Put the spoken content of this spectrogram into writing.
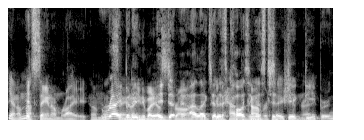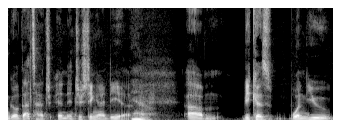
Yeah, and I'm not It's- saying I'm right. I'm not right, saying but it, anybody else it, is wrong. I like that it's have the causing us to dig right? deeper and go, that's an interesting idea. Yeah, um, because when you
